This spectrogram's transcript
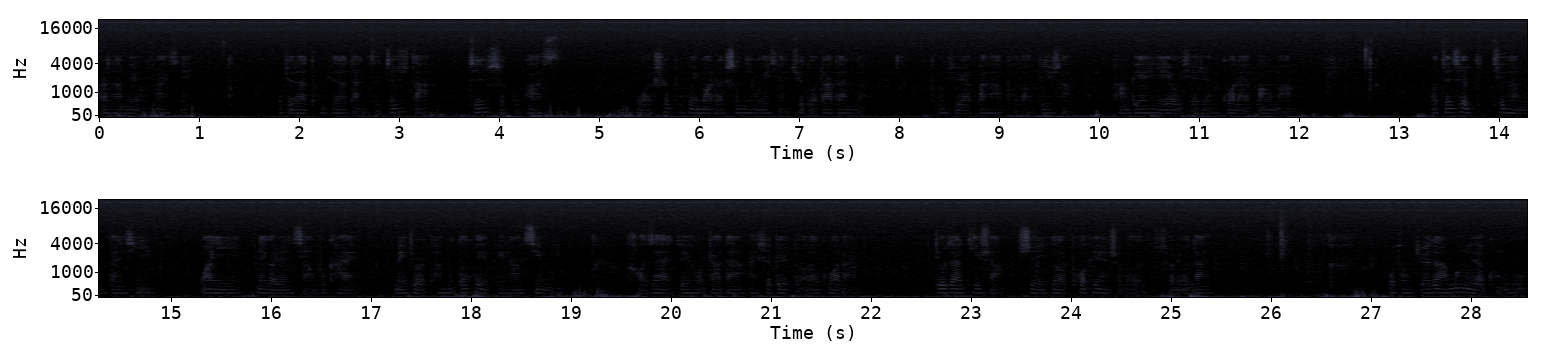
而他没有发现。我觉得同学的胆子真是大，真是不怕死。我是不会冒着生命危险去躲炸弹的。同学把他扑到地上，旁边也有些人过来帮忙。我真是替他们担心，万一那个人想不开，没准他们都会赔上性命。好在最后炸弹还是被夺了。丢在地上是一个破片手榴手榴弹。我总觉得梦里的恐怖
